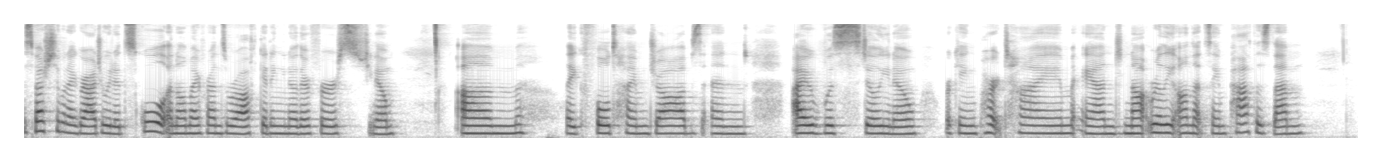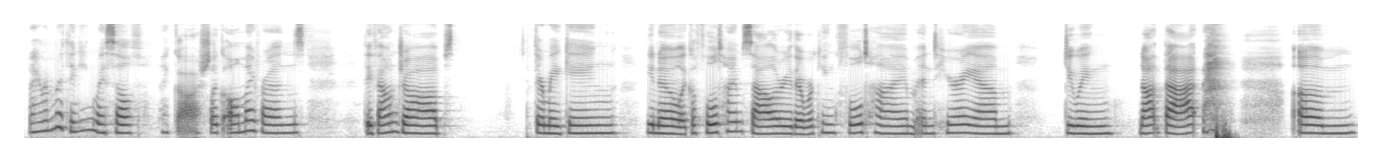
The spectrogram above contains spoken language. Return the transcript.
especially when I graduated school and all my friends were off getting, you know, their first, you know, um, like full time jobs. And I was still, you know, working part time and not really on that same path as them. And I remember thinking to myself, my gosh, like all my friends, they found jobs, they're making, you know, like a full time salary, they're working full time, and here I am doing not that. um,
